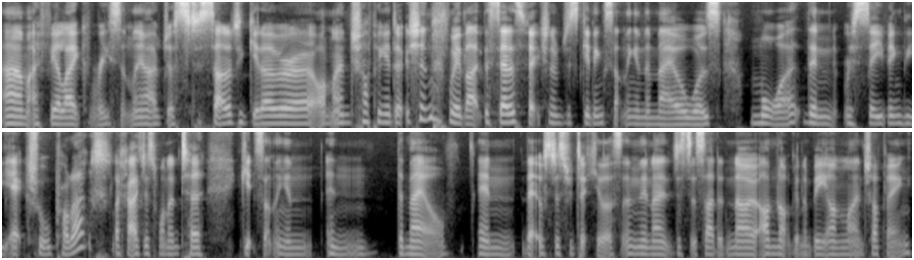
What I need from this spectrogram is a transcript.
Um, I feel like recently I've just started to get over an online shopping addiction where like the satisfaction of just getting something in the mail was more than receiving the actual product. Like I just wanted to get something in, in the mail and that was just ridiculous and then i just decided no i'm not going to be online shopping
